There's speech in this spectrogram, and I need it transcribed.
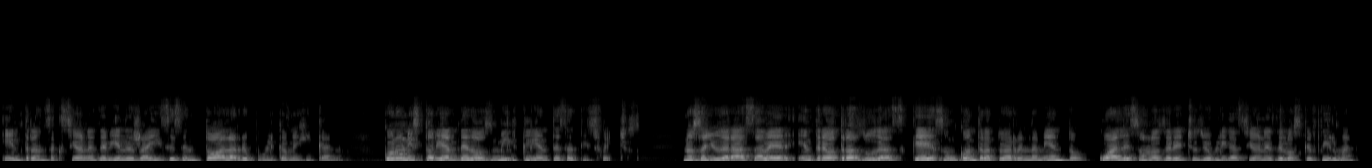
en transacciones de bienes raíces en toda la República Mexicana, con un historial de 2.000 clientes satisfechos. Nos ayudará a saber, entre otras dudas, qué es un contrato de arrendamiento, cuáles son los derechos y obligaciones de los que firman,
